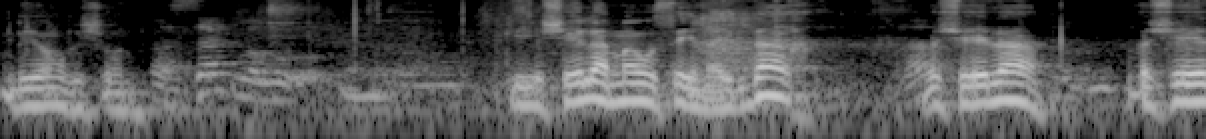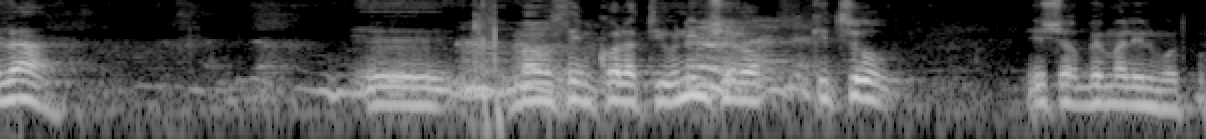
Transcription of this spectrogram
ביום ראשון. כי השאלה מה הוא עושה עם האקדח, בשאלה אה, מה עושים כל הטיעונים שלו. קיצור, יש הרבה מה ללמוד פה.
